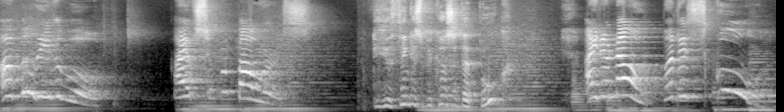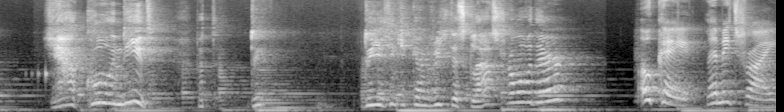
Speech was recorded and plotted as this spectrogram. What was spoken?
Unbelievable! I have superpowers. Do you think it's because of that book? Indeed. But do, do you think you can reach this glass from over there? Okay, let me try.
